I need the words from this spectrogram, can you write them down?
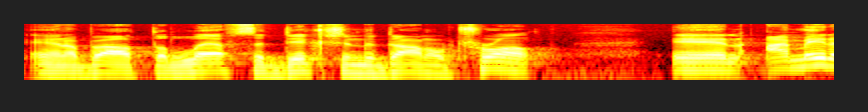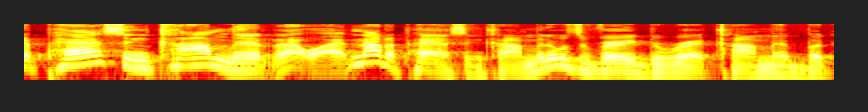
and about the left's addiction to Donald Trump. And I made a passing comment, not a passing comment, it was a very direct comment, but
